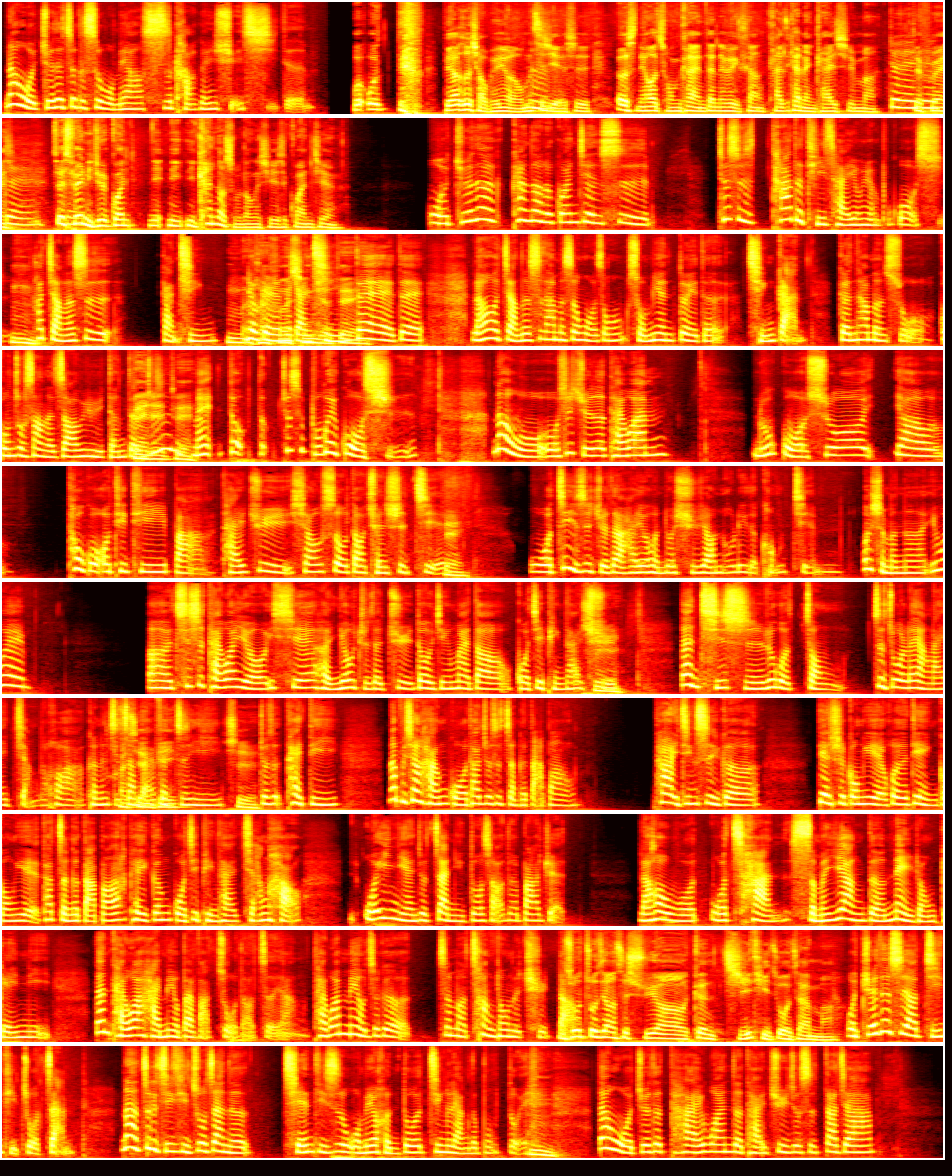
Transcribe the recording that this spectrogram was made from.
那我觉得这个是我们要思考跟学习的。我我 不要说小朋友了，我们自己嗯也是二十年后重看，在 Netflix 上还是看得很开心嘛。对对对所以，所以你觉得关你你你看到什么东西是关键？我觉得看到的关键是，就是他的题材永远不过时。嗯他讲的是感情，嗯，六个人的感情，对对对，然后讲的是他们生活中所面对的情感，跟他们所工作上的遭遇等等，对对对就是没都都就是不会过时。那我我是觉得台湾，如果说要透过 OTT 把台剧销售到全世界，对，我自己是觉得还有很多需要努力的空间。为什么呢？因为呃，其实台湾有一些很优质的剧都已经卖到国际平台去，但其实如果总制作量来讲的话，可能只占百分之一，是，就是太低。那不像韩国，它就是整个打包，它已经是一个电视工业或者电影工业，它整个打包，它可以跟国际平台讲好，我一年就占你多少的 budget，然后我我产什么样的内容给你。但台湾还没有办法做到这样，台湾没有这个这么畅通的渠道你道。说做这样是需要更集体作战吗？我觉得是要集体作战。那这个集体作战的前提是我们有很多精良的部队。嗯，但我觉得台湾的台剧就是大家，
